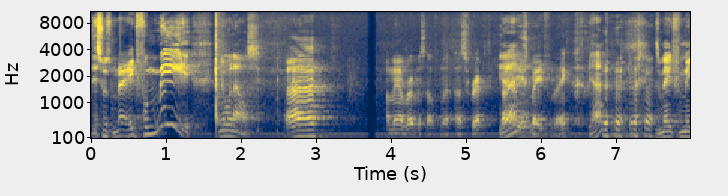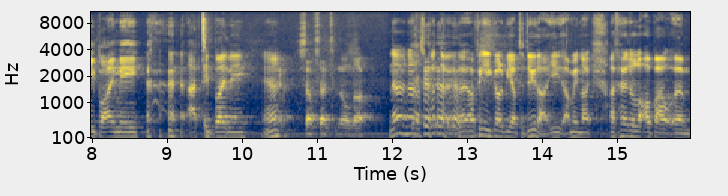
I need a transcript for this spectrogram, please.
this was made for me? No one else. Uh, I mean, I wrote myself a a script. Yeah? That is made for me. Yeah? it's made for me, by me, acted by me. Yeah? Self-centered and all that. No, no, that's good though. I think you've got to be able to do that. I mean, like I've heard a lot about um,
